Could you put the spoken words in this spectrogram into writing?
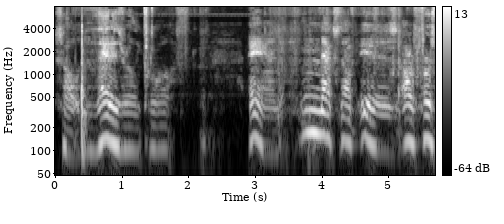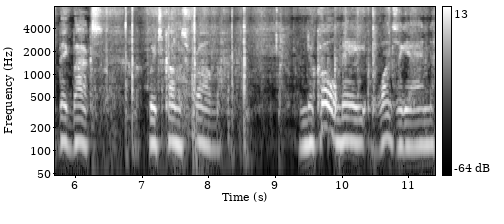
So that is really cool. And next up is our first big box, which comes from Nicole May once again,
